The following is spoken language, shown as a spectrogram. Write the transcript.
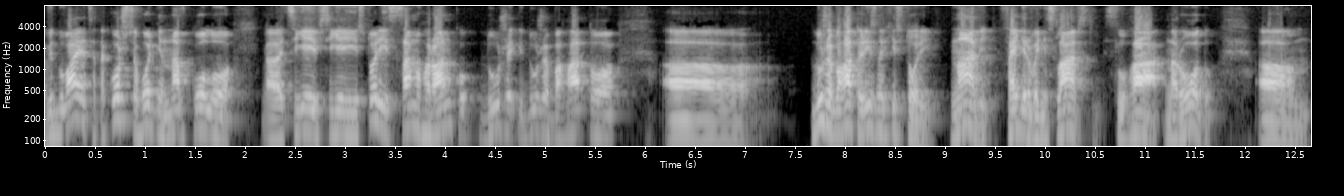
е, відбувається також сьогодні навколо е, цієї всієї історії з самого ранку дуже і дуже багато. Е, Дуже багато різних історій. Навіть Федір Веніславський, слуга народу, ем,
